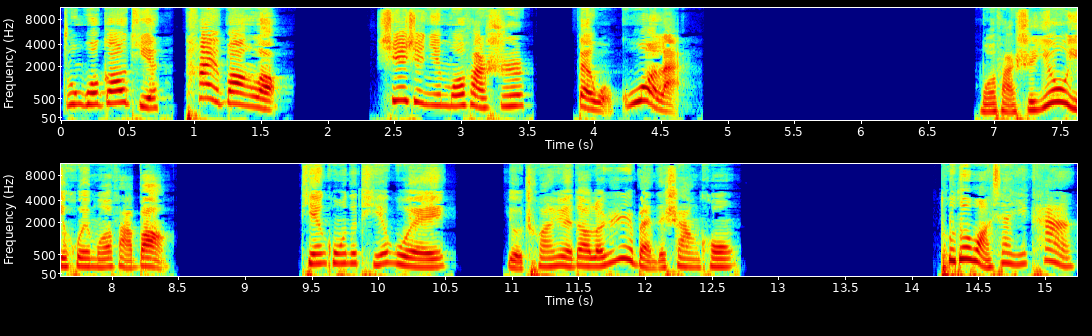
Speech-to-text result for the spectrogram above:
中国高铁太棒了，谢谢您，魔法师带我过来。”魔法师又一挥魔法棒，天空的铁轨又穿越到了日本的上空。托托往下一看，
